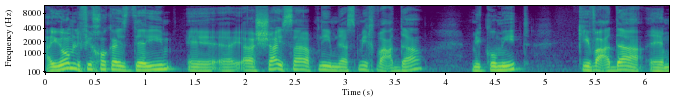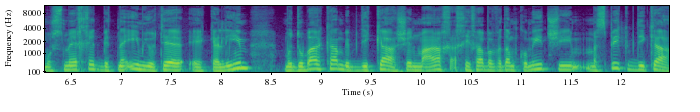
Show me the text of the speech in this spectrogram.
היום לפי חוק ההסדרים אה, רשאי שר הפנים להסמיך ועדה מקומית כוועדה אה, מוסמכת בתנאים יותר אה, קלים. מדובר כאן בבדיקה של מערך אכיפה בוועדה המקומית, שהיא מספיק בדיקה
